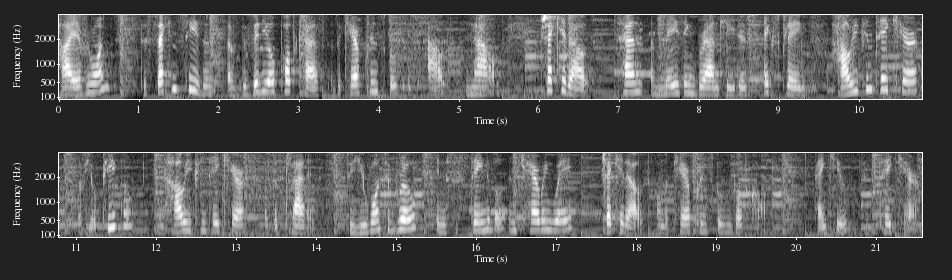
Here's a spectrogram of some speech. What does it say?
Hi everyone! The second season of the video podcast of the Care Principles is out now. Check it out. 10 amazing brand leaders explain how you can take care of your people and how you can take care of the planet. Do you want to grow in a sustainable and caring way? Check it out on thecareprinciples.com. Thank you and take care.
